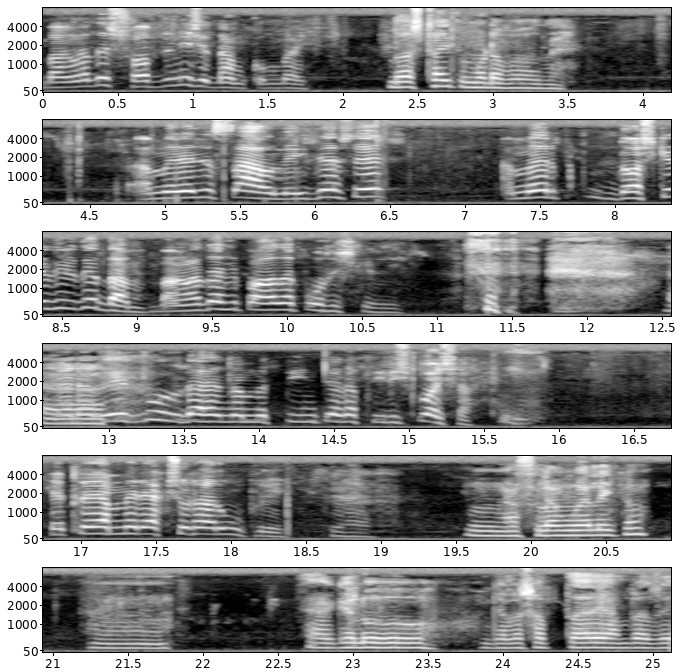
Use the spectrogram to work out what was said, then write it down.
বাংলাদেশ সব জিনিসের দাম কম ভাই। দশটাই তো মোটা পাওয়া যায়। আমার এই যে চাউল এই দেশে আমার দশ কেজির যে দাম বাংলাদেশে পাওয়া যায় পঁচিশ কেজি। রেড দেখেন আমার তিন টাকা তিরিশ পয়সা। এতে আমার একশো টাকার উপরে। আসসালামু আলাইকুম। গেল গেল সপ্তাহে আমরা যে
